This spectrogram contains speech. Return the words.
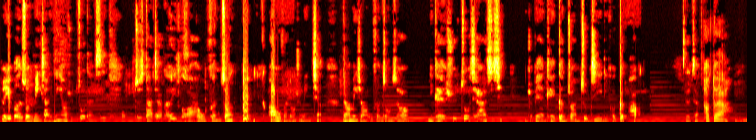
就也不能说冥想一定要去做，但是就是大家可以花五分钟，花五分钟去冥想，然后冥想五分钟之后。你可以去做其他的事情，你就变得可以更专注，记忆力会更好，就这样。哦，对啊，嗯，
